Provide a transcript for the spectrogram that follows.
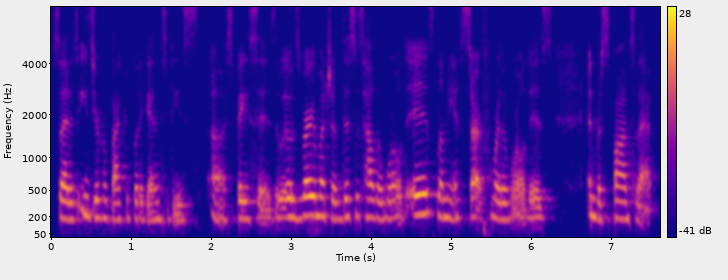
so that it's easier for Black people to get into these uh, spaces? It was very much of this is how the world is. Let me start from where the world is and respond to that.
